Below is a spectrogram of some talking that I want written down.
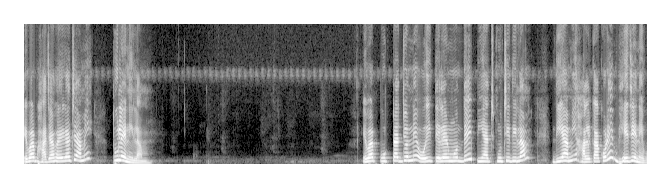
এবার ভাজা হয়ে গেছে আমি তুলে নিলাম। এবার পুরটার জন্যে ওই তেলের মধ্যেই পেঁয়াজ কুচি দিলাম, দিয়ে আমি হালকা করে ভেজে নেব।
